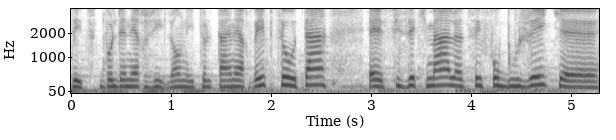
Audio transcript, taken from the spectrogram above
des petites boules d'énergie. Là, on est tout le temps énervé. Puis tu sais, autant euh, physiquement, là, tu sais, faut bouger que,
